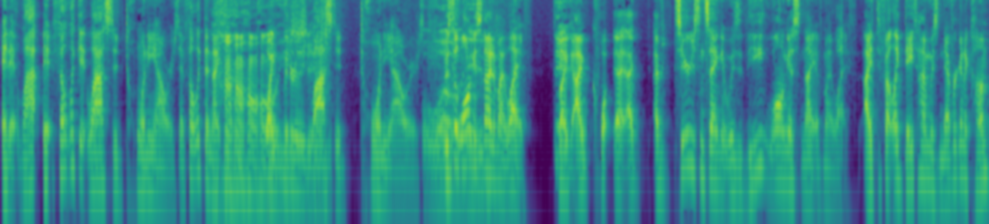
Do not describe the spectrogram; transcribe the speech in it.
And it la- it felt like it lasted 20 hours. It felt like the night quite Holy literally shit. lasted 20 hours. it was the longest dude. night of my life. Dude. Like I, qu- I, I- I'm serious in saying it was the longest night of my life. I felt like daytime was never going to come.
